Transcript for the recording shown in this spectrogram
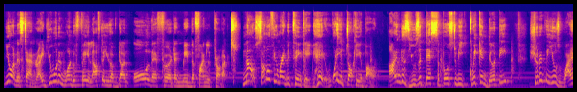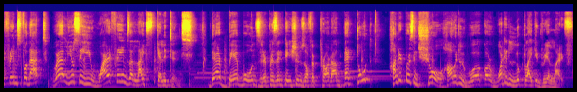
you understand, right? You wouldn't want to fail after you have done all the effort and made the final product. Now, some of you might be thinking, hey, what are you talking about? Aren't these user tests supposed to be quick and dirty? Shouldn't we use wireframes for that? Well, you see, wireframes are like skeletons. They are bare bones representations of a product that don't 100% show how it'll work or what it'll look like in real life.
